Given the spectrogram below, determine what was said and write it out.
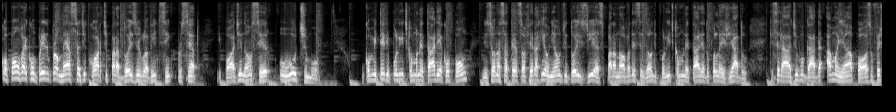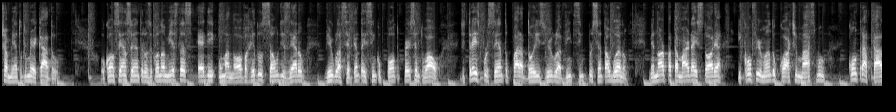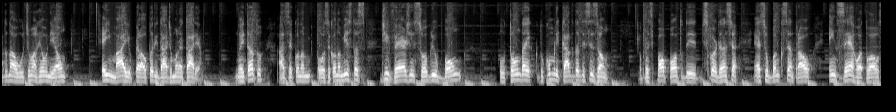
Copom vai cumprir promessa de corte para 2,25% e pode não ser o último. O Comitê de Política Monetária Copom iniciou nesta terça-feira a reunião de dois dias para a nova decisão de política monetária do colegiado, que será divulgada amanhã após o fechamento do mercado. O consenso entre os economistas é de uma nova redução de 0,75 ponto percentual de 3% para 2,25% ao ano, menor patamar da história e confirmando o corte máximo contratado na última reunião em maio pela autoridade monetária. No entanto, econom os economistas divergem sobre o bom o tom da, do comunicado da decisão. O principal ponto de discordância é se o Banco Central encerra o atual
